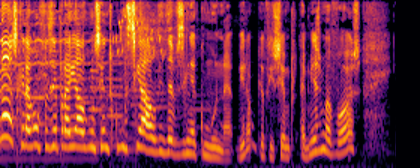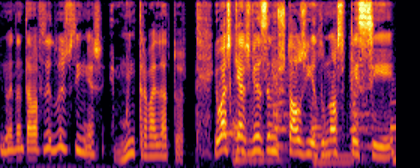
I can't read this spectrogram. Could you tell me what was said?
Não, se calhar vão fazer para aí algum centro comercial, diz a vizinha comuna. Viram que eu fiz sempre a mesma voz e, no entanto, estava a fazer duas vizinhas. É muito trabalho de ator. Eu acho que às vezes a nostalgia do nosso PC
